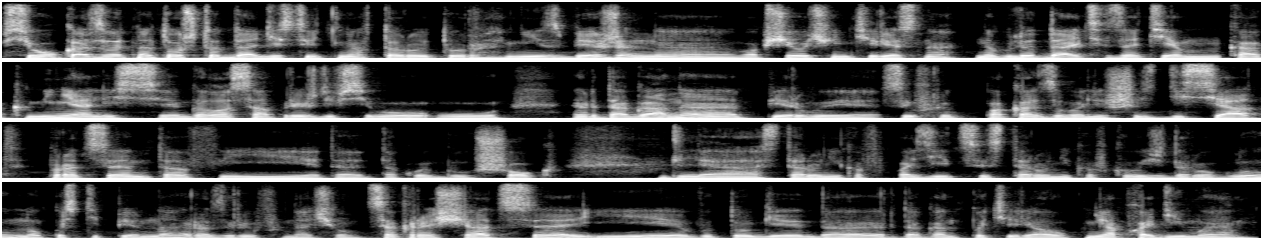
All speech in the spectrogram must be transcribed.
Все указывает на то, что да, действительно, второй тур неизбежен. Э, вообще очень интересно наблюдать за тем, как менялись голоса прежде всего у Эрдогана. Первые цифры показывали 60%, и это такой был шок для сторонников оппозиции, сторонников Кылыч-Дороглу, но постепенно разрыв начал сокращаться, и в итоге да, Эрдоган потерял необходимое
